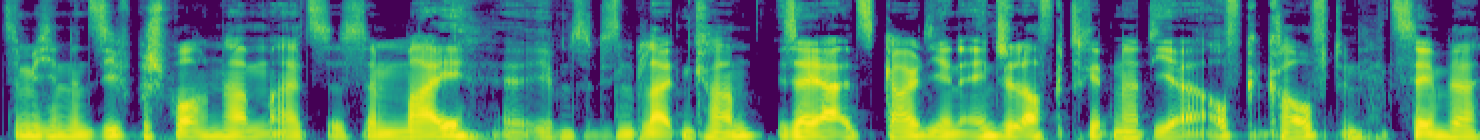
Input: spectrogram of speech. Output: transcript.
ziemlich intensiv besprochen haben, als es im Mai äh, eben zu diesen Pleiten kam, ist er ja als Guardian Angel aufgetreten, hat die ja aufgekauft und jetzt sehen wir,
